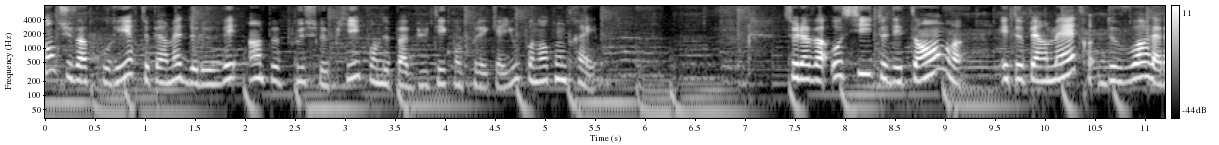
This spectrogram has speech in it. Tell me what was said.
quand tu vas courir te permettre de lever un peu plus le pied pour ne pas buter contre les cailloux pendant ton trail. Cela va aussi te détendre et te permettre de voir la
